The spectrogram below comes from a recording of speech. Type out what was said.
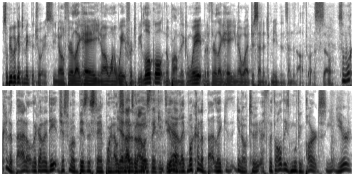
So people get to make the choice. You know, if they're like, hey, you know, I want to wait for it to be local, no problem, they can wait. But if they're like, hey, you know what, just send it to me, then send it off to us. So So what kind of battle, like on a date, just from a business standpoint, outside yeah, that's of what the I was thinking too. Yeah, like what kind of bat, like you know, to with all these moving parts, you're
